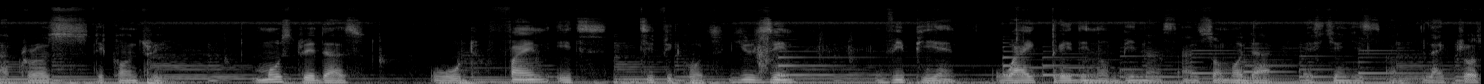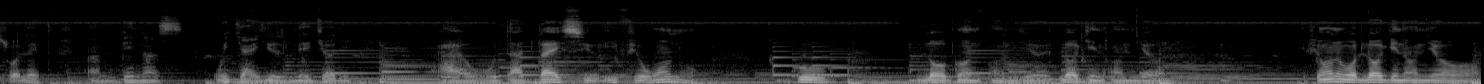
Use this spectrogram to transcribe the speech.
across the country. Most traders would find it difficult using VPN while trading on Binance and some other exchanges like Trust Wallet and Binance, which I use majorly. I would advise you if you want to go log on on your login on your if you want to log in on your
